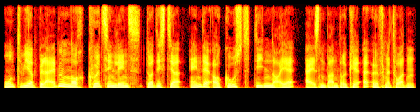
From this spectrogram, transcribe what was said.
Und wir bleiben noch kurz in Linz. Dort ist ja Ende August die neue Eisenbahnbrücke eröffnet worden.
